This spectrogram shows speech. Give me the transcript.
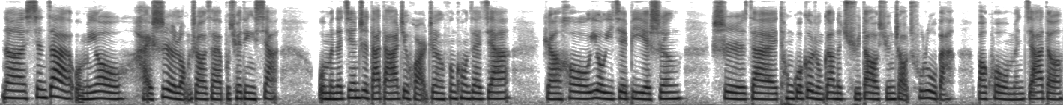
那现在我们又还是笼罩在不确定下，我们的监制达达这会儿正封控在家，然后又一届毕业生是在通过各种各样的渠道寻找出路吧，包括我们家的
